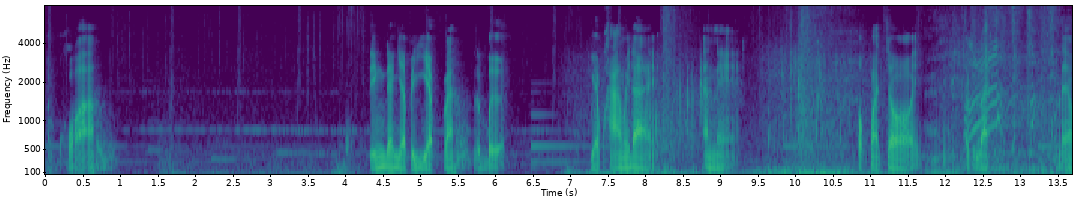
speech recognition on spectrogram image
ทางขวาสิงแดงอย่าไปเหยียบนะระเบิด เหยียบค้างไม่ได้ อันแน่ตกมาจอยไม่เป็นไรแล้ว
